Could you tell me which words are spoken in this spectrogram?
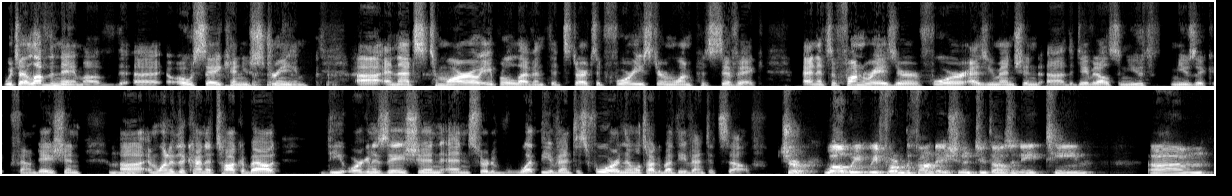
which i love the name of uh, oh say can you stream? Uh, and that's tomorrow april 11th it starts at 4 eastern 1 pacific and it's a fundraiser for, as you mentioned, uh, the David Ellefson Youth Music Foundation, mm-hmm. uh, and wanted to kind of talk about the organization and sort of what the event is for, and then we'll talk about the event itself. Sure. Well, we, we formed the foundation in 2018. Um,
